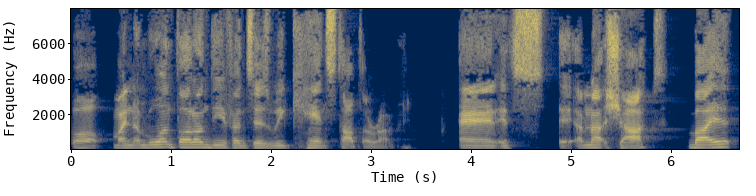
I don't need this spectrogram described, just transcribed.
Well, my number one thought on defense is we can't stop the run. And it's, I'm not shocked by it,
